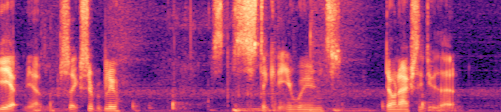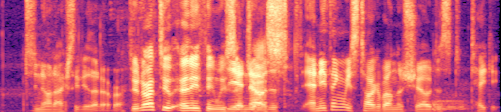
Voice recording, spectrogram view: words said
Yep, yep. Just like super glue. Just stick it in your wounds. Don't actually do that. Do not actually do that ever. Do not do anything we yeah, suggest. Yeah, no, just anything we talk about on the show, just take it.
